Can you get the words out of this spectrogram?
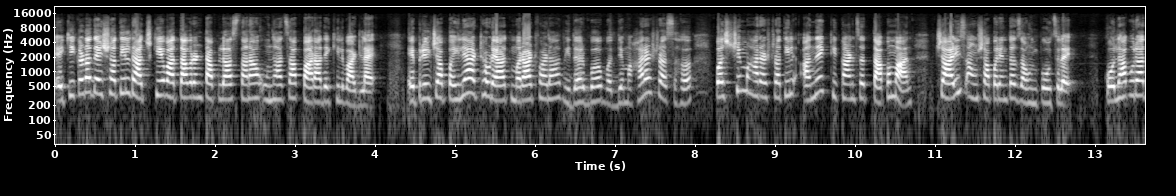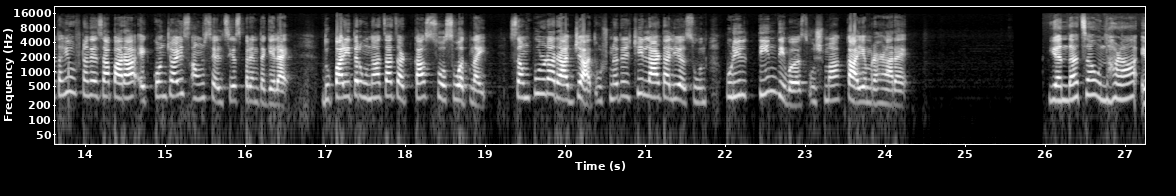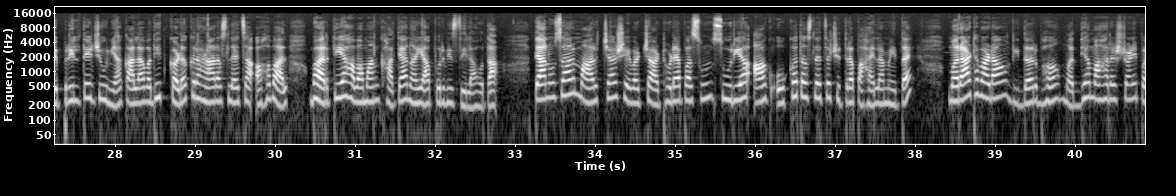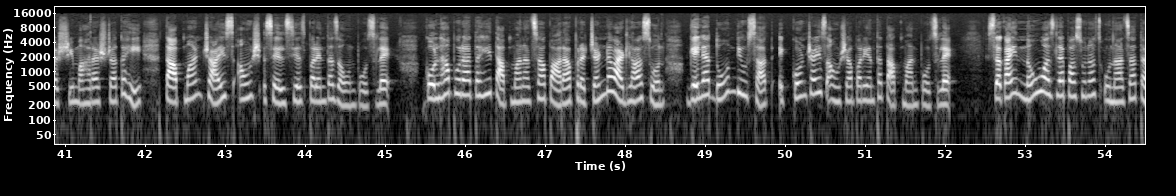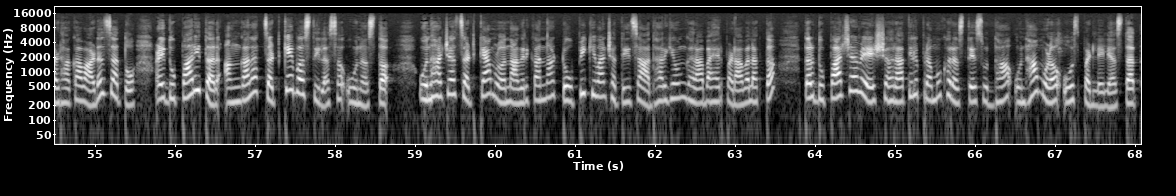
एकीकडे देशातील राजकीय वातावरण तापलं असताना उन्हाचा पारा देखील वाढलाय. एप्रिलच्या पहिल्या आठवड्यात मराठवाडा विदर्भ मध्य महाराष्ट्रासह पश्चिम महाराष्ट्रातील अनेक ठिकाणचं तापमान चाळीस अंशापर्यंत जाऊन पोहोचलंय. कोल्हापुरातही उष्णतेचा पारा एकोणचाळीस अंश सेल्सिअस पर्यंत गेलाय. दुपारी तर उन्हाचा चटका सोसवत नाही. संपूर्ण राज्यात उष्णतेची लाट आली असून पुढील तीन दिवस उष्मा कायम राहणार आहे. यंदाचा उन्हाळा एप्रिल ते जून या कालावधीत कडक राहणार असल्याचा अहवाल भारतीय हवामान खात्यानं यापूर्वीच दिला होता. त्यानुसार मार्चच्या शेवटच्या आठवड्यापासून सूर्य आग ओकत असल्याचं चित्र पाहायला मिळत आहे मराठवाडा विदर्भ मध्य महाराष्ट्र आणि पश्चिम महाराष्ट्रातही तापमान चाळीस अंश सेल्सिअसपर्यंत जाऊन पोहोचलंय. कोल्हापुरातही तापमानाचा पारा प्रचंड वाढला असून गेल्या दोन दिवसात एकोणचाळीस अंशापर्यंत तापमान पोहोचलंय. सकाळी नऊ वाजल्यापासूनच उन्हाचा तडाखा वाढत जातो आणि दुपारी तर अंगाला चटके बसतील असं ऊन असतं. उन्हाच्या चटक्यामुळं नागरिकांना टोपी किंवा छत्रीचा आधार घेऊन घराबाहेर पडावं लागतं. तर दुपारच्या वेळेस शहरातील प्रमुख रस्ते सुद्धा उन्हामुळं ओस पडलेले असतात.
